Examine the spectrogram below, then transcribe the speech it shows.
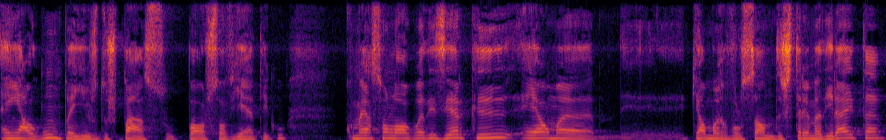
em algum país do espaço pós-soviético, começam logo a dizer que é uma, que é uma revolução de extrema-direita,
